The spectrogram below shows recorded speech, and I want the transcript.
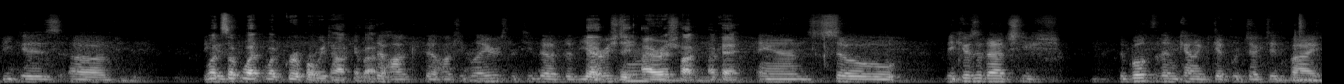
because of What's the, what what group are we talking about? the hockey the hockey players the te- the the, the The- Irish the team Irish hockey. Okay. and so because of that she sh- the both of them kind of get rejected by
